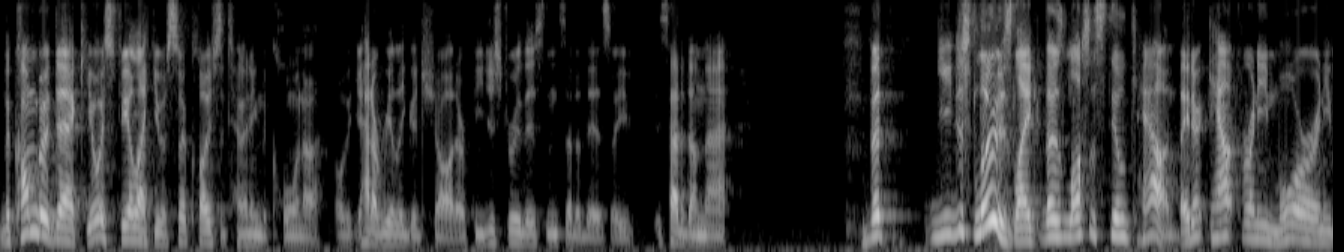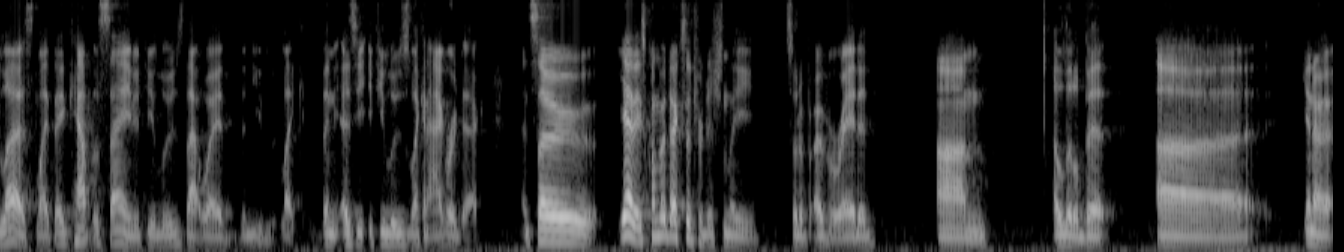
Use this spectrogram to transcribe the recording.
the combo deck, you always feel like you were so close to turning the corner, or that you had a really good shot, or if you just drew this instead of this, or you just had done that. But you just lose. Like those losses still count. They don't count for any more or any less. Like they count the same if you lose that way than you like than as if you lose like an aggro deck. And so yeah, these combo decks are traditionally sort of overrated, um, a little bit. Uh, you know,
